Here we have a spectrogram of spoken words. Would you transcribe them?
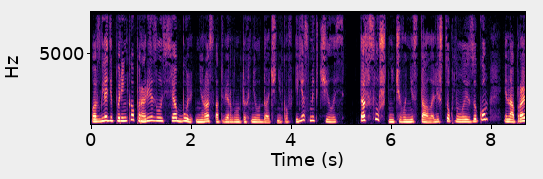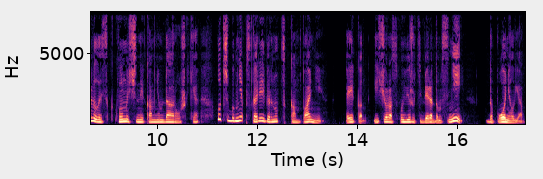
Во взгляде паренька прорезалась вся боль не раз отвергнутых неудачников, и я смягчилась. Даже слушать ничего не стала, лишь цокнула языком и направилась к вымощенной камнем дорожке. Лучше бы мне поскорее вернуться к компании. Эйкон, еще раз увижу тебя рядом с ней. Да понял я,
